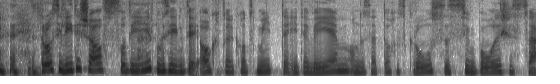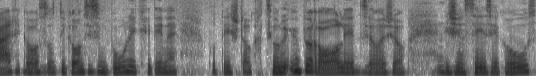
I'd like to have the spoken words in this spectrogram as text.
große Leidenschaft von dir. Wir sind aktuell gerade mitten in der WM und es hat doch ein großes symbolisches Zeichen. Also die ganze Symbolik in diesen Protestaktionen überall jetzt ja, ist, ja, ist ja sehr sehr groß.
